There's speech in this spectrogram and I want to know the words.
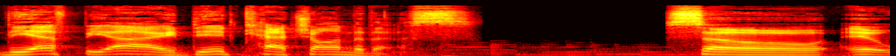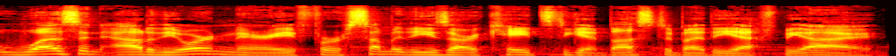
the FBI did catch on to this. So it wasn't out of the ordinary for some of these arcades to get busted by the FBI,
